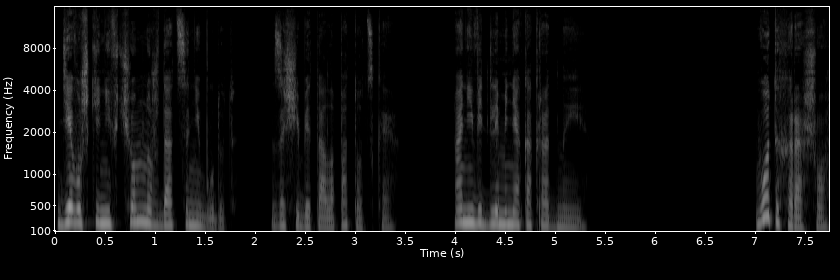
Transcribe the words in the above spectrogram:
Девушки ни в чем нуждаться не будут», — защебетала Потоцкая. «Они ведь для меня как родные». «Вот и хорошо»,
